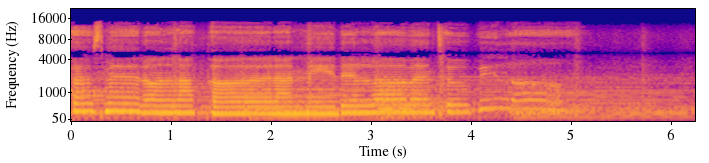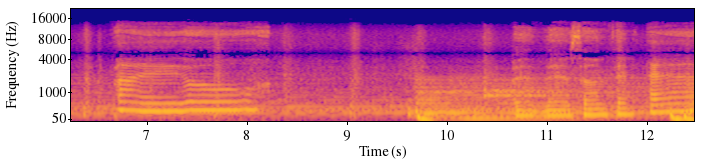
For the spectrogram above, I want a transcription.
first met, all I thought I needed love and to be loved by you. But there's something else that I'm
